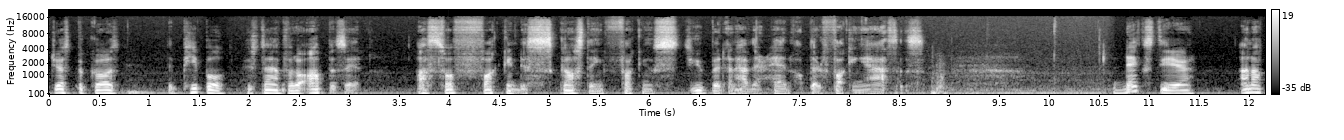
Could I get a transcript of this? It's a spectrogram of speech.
just because the people who stand for the opposite are so fucking disgusting, fucking stupid, and have their head up their fucking asses. Next year, I'm not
